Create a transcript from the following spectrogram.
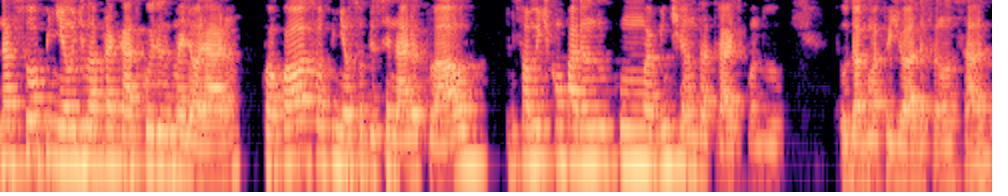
na sua opinião, de lá para cá as coisas melhoraram. Qual, qual a sua opinião sobre o cenário atual principalmente comparando com há 20 anos atrás, quando o Dogma Feijoada foi lançado.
